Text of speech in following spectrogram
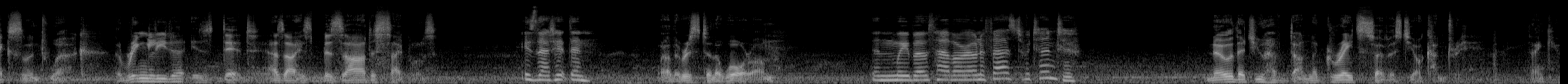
Excellent work. The ringleader is dead, as are his bizarre disciples. Is that it then? Well, there is still a war on. Then we both have our own affairs to attend to. Know that you have done a great service to your country. Thank you.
